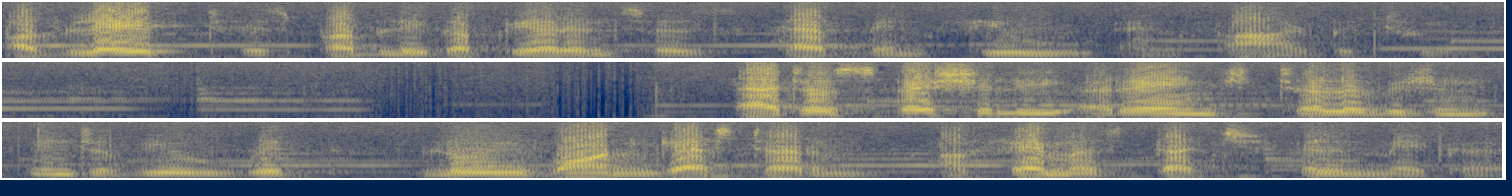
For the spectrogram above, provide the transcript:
Of late, his public appearances have been few and far between. At a specially arranged television interview with Louis von Gasteren, a famous Dutch filmmaker,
